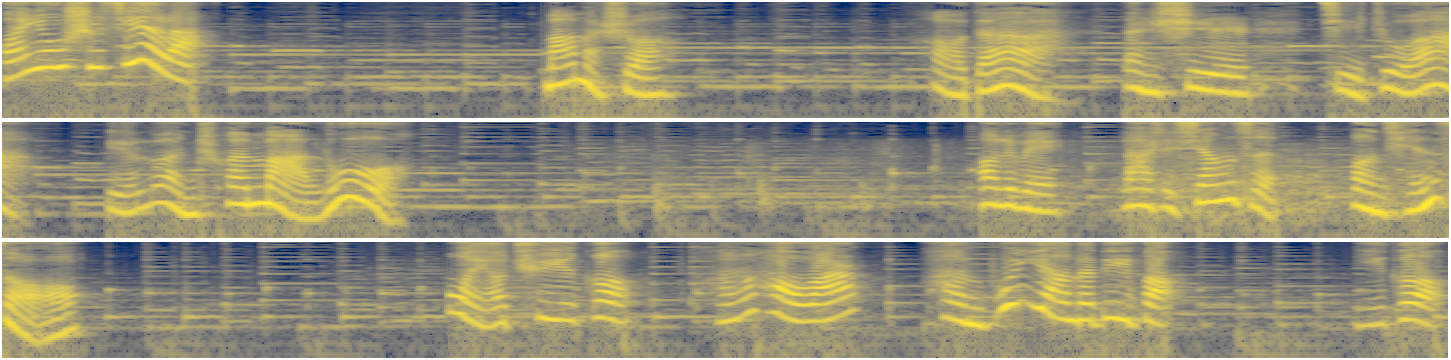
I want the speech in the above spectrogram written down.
环游世界啦！妈妈说：“好的，但是记住啊，别乱穿马路。”奥利维拉着箱子往前走。我要去一个很好玩、很不一样的地方，一个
